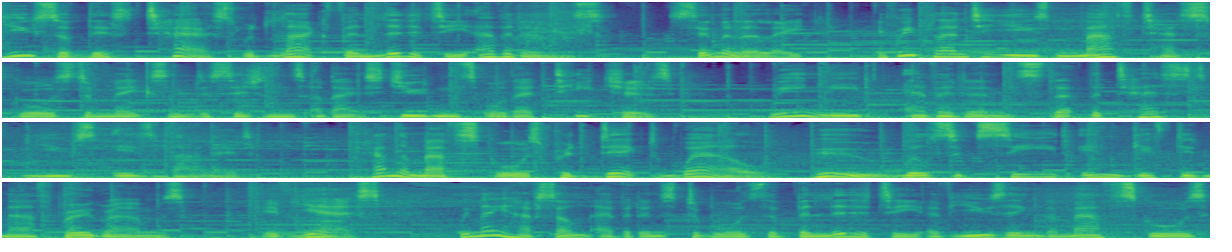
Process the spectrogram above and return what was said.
use of this test would lack validity evidence. Similarly, if we plan to use math test scores to make some decisions about students or their teachers, we need evidence that the test use is valid. Can the math scores predict well who will succeed in gifted math programs? If yes, we may have some evidence towards the validity of using the math scores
